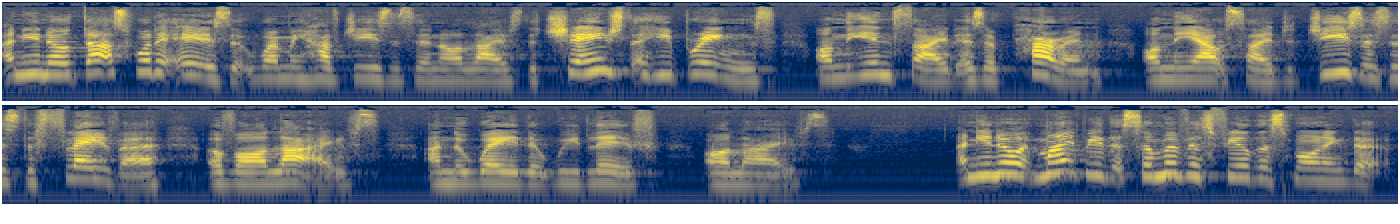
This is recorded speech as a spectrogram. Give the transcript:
And you know, that's what it is that when we have Jesus in our lives. The change that he brings on the inside is apparent on the outside. Jesus is the flavor of our lives and the way that we live our lives. And you know, it might be that some of us feel this morning that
